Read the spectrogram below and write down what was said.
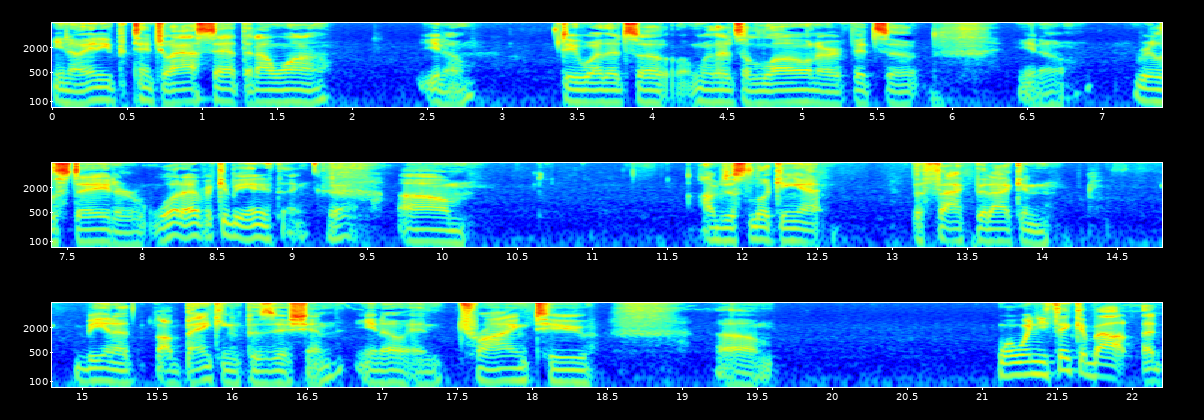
you know any potential asset that I want to you know do whether it's a whether it's a loan or if it's a you know real estate or whatever it could be anything. Yeah. I'm just looking at the fact that I can be in a, a banking position, you know, and trying to, um, well, when you think about a,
